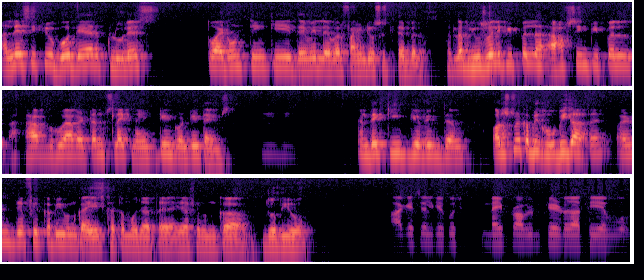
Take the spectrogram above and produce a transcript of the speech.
Unless if you go there clueless तो आई डोंट थिंक कि they will ever find you suitable मतलब usually people have seen people have who have attempts like 19 20 times and they keep giving them और उसमें कभी हो भी जाता है एंड दे फिर कभी उनका एज खत्म हो जाता है या फिर उनका जो भी हो। आगे चल के कुछ नई प्रॉब्लम क्रिएट हो जाती है वो।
